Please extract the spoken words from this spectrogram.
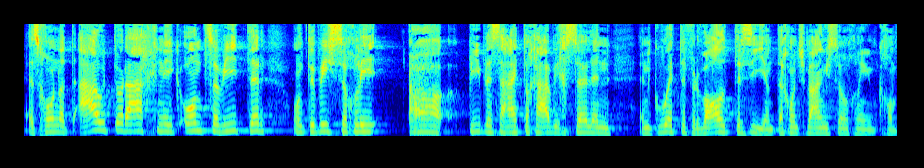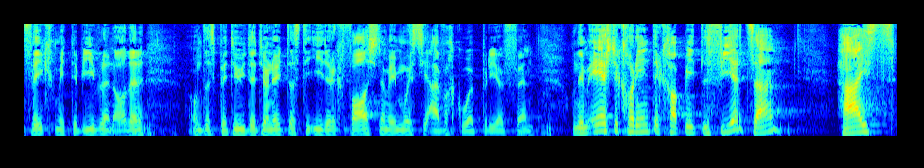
es kommt noch die Autorechnung und so weiter. Und du bist so ein bisschen, ah, die Bibel sagt doch auch, ich soll ein, ein guter Verwalter sein. Und da kommst du manchmal so ein bisschen in Konflikt mit der Bibel, oder? Und das bedeutet ja nicht, dass die Eindrücke falsch sind, man muss sie einfach gut prüfen. Und im 1. Korinther Kapitel 14 heißt es,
